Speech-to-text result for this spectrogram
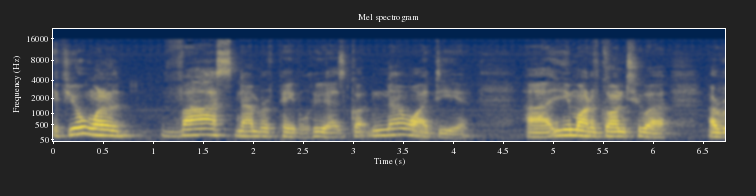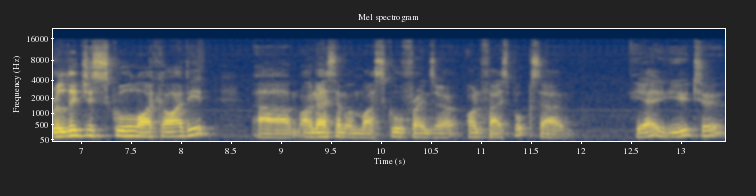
if you're one of the vast number of people who has got no idea, uh, you might have gone to a, a religious school like I did, um, I know some of my school friends are on Facebook, so yeah, you too.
